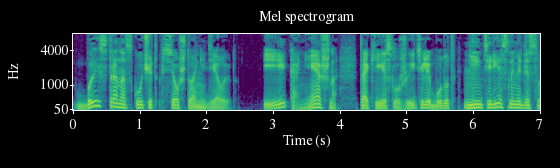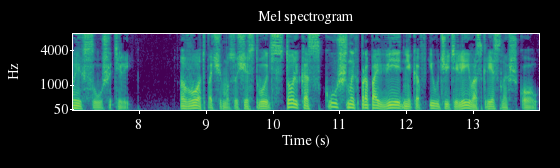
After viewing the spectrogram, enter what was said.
быстро наскучит все, что они делают. И, конечно, такие служители будут неинтересными для своих слушателей. Вот почему существует столько скучных проповедников и учителей воскресных школ.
